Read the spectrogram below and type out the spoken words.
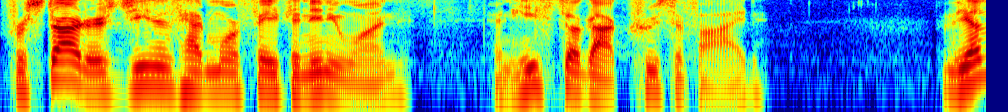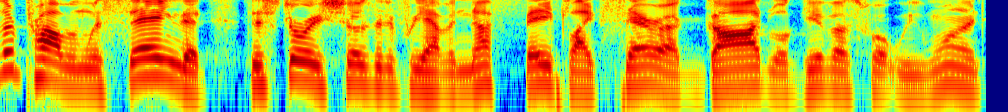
For starters, Jesus had more faith than anyone, and he still got crucified. The other problem with saying that this story shows that if we have enough faith like Sarah, God will give us what we want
